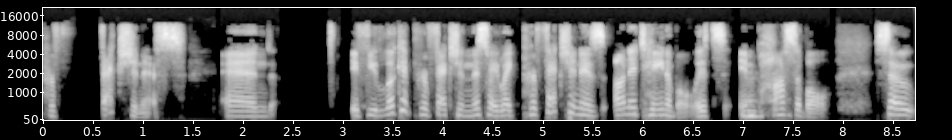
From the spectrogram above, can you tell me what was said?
perfectionists. And if you look at perfection this way, like perfection is unattainable, it's mm-hmm. impossible. So,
